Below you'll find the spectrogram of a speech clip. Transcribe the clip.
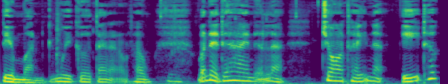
tiềm ẩn cái nguy cơ tai nạn giao thông. Ừ. vấn đề thứ hai nữa là cho thấy là ý thức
